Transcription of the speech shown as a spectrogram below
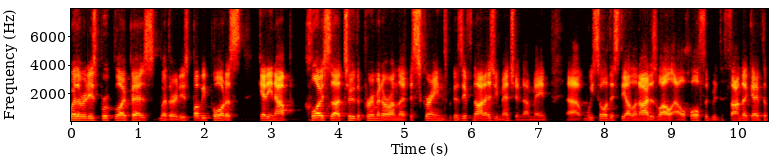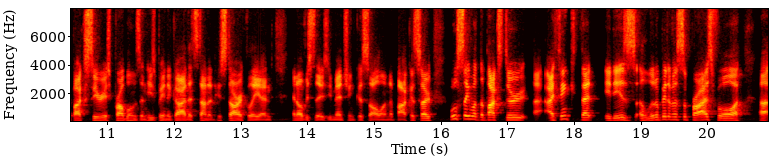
whether it is Brook Lopez, whether it is Bobby Portis, getting up closer to the perimeter on those screens because if not, as you mentioned, I mean, uh, we saw this the other night as well. Al Horford with the Thunder gave the Bucks serious problems, and he's been a guy that's done it historically, and and obviously as you mentioned, Gasol and Ibaka. So we'll see what the Bucks do. I think that it is a little bit of a surprise for uh,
